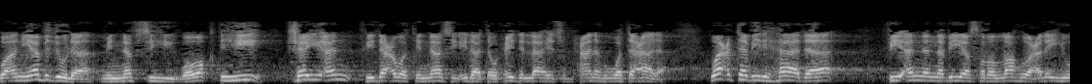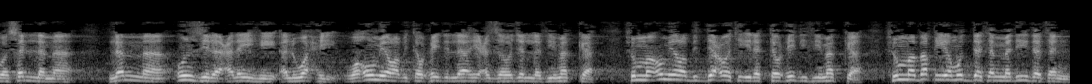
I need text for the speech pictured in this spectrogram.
وأن يبذل من نفسه ووقته شيئا في دعوة الناس إلى توحيد الله سبحانه وتعالى. واعتبر هذا في أن النبي صلى الله عليه وسلم لما أنزل عليه الوحي وأمر بتوحيد الله عز وجل في مكة ثم أمر بالدعوة إلى التوحيد في مكة ثم بقي مدة مديدة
